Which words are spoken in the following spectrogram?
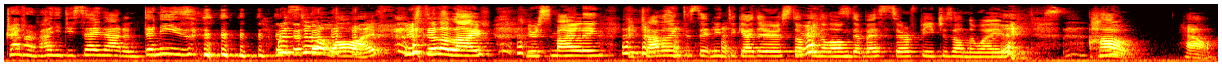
Trevor, why did you say that? And Denise. We're still alive. You're still alive. You're smiling. You're traveling to Sydney together, stopping Yes. along the best surf beaches on the way. How? How?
